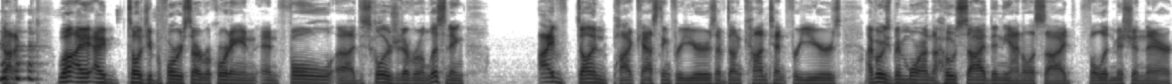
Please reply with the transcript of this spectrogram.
Got it. Well, I, I, told you before we started recording, and, and full uh, disclosure to everyone listening, I've done podcasting for years. I've done content for years. I've always been more on the host side than the analyst side. Full admission there.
